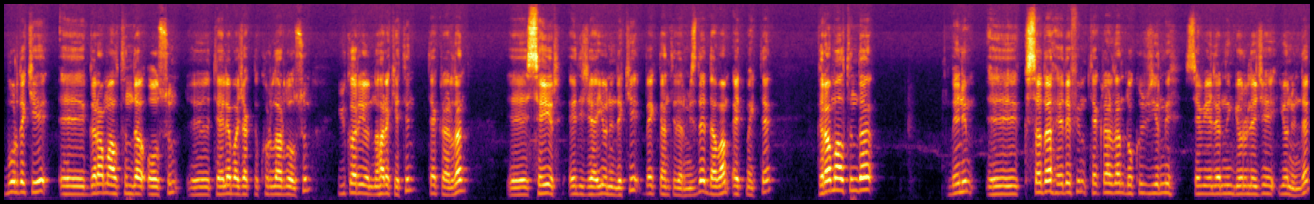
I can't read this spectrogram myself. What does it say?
buradaki e, gram altında olsun, e, TL bacaklı kurlarda olsun yukarı yönlü hareketin tekrardan e, seyir edeceği yönündeki beklentilerimiz de devam etmekte. Gram altında benim e, kısada hedefim tekrardan 920 seviyelerinin görüleceği yönünde.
